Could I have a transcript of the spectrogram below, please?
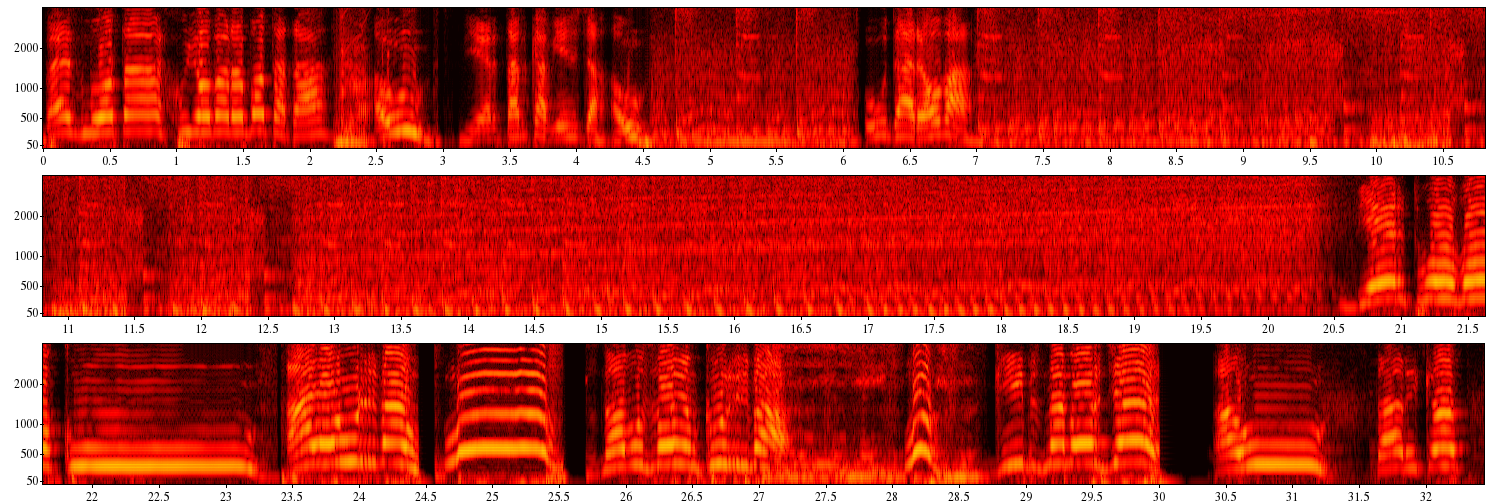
Bez młota chujowa robota, ta? Au! Wiertarka wjeżdża, au! Udarowa! Wiertło wokół! Ale urwał! Uuu! Znowu dzwonią, kurwa! Uuu! Gips na mordzie! Au! Stary kot!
